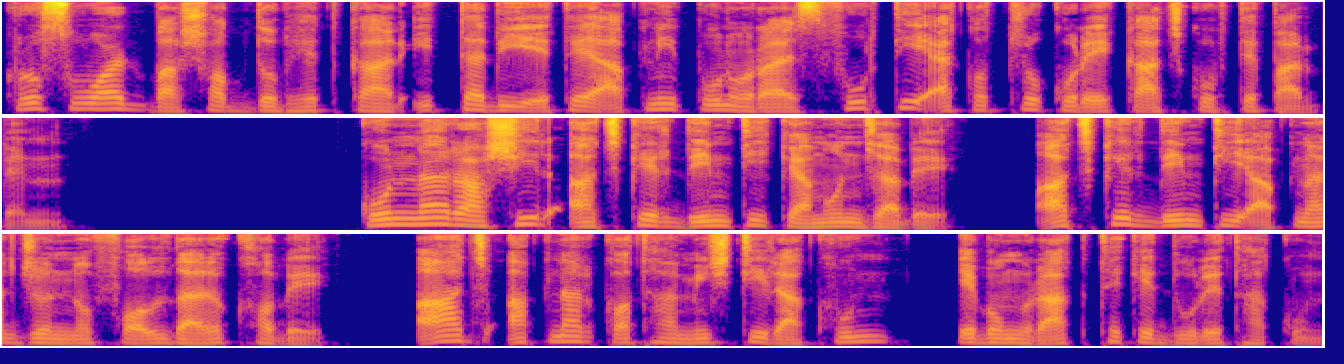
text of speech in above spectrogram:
ক্রসওয়ার্ড বা শব্দভেদকার ইত্যাদি, এতে আপনি পুনরায় স্ফূর্তি একত্র করে কাজ করতে পারবেন। কন্যা রাশির আজকের দিনটি কেমন যাবে? আজকের দিনটি আপনার জন্য ফলদায়ক হবে। আজ আপনার কথা মিষ্টি রাখুন এবং রাগ থেকে দূরে থাকুন।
